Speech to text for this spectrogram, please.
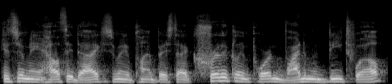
consuming a healthy diet, consuming a plant based diet, critically important, vitamin B12.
